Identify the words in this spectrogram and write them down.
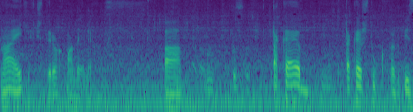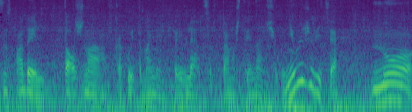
на этих четырех моделях. А, такая, такая штука, как бизнес-модель, должна в какой-то момент появляться, потому что иначе вы не выживете. Но,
